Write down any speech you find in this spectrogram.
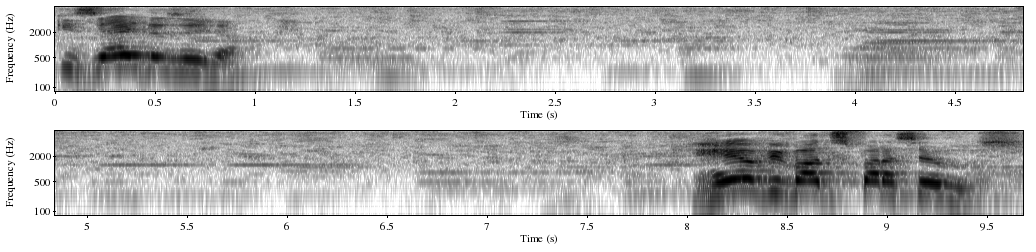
quiser e desejar. Reavivados para ser luz.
